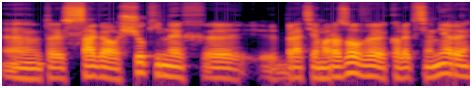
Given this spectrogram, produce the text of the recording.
E, to jest saga o Siukinych, e, bracia Morozowy, kolekcjonery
